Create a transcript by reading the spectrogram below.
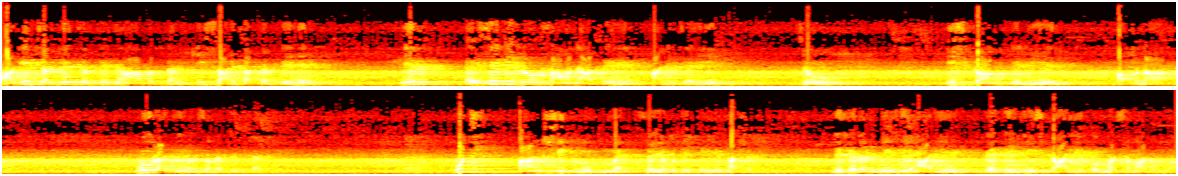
आगे चलते चलते जहाँ आप धन की सहायता करते हैं, फिर ऐसे भी लोग सामने आते हैं, आने चाहिए, जो इस काम के लिए अपना पूरा जीवन समर्पित करते कुछ आंशिक रूप में सहयोग देते हैं यथाशक्ति। जैसे रणबीर जी आर्य कहते हैं कि इस कार्य को मैं संभालूँगा।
